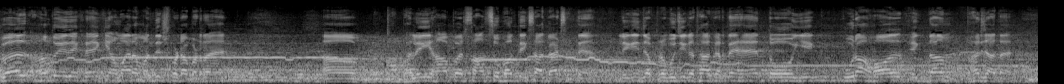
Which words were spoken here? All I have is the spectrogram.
वेल हम तो ये देख रहे हैं कि हमारा मंदिर छोटा पड़ रहा है। आ, भले ही यहाँ पर 700 भक्त एक साथ बैठ सकते हैं लेकिन जब प्रभु जी कथा करते हैं तो ये पूरा हॉल एकदम भर जाता है।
